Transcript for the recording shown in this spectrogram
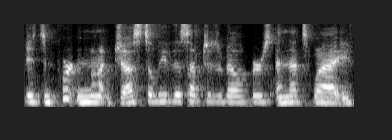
it's important not just to leave this up to developers. And that's why if,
